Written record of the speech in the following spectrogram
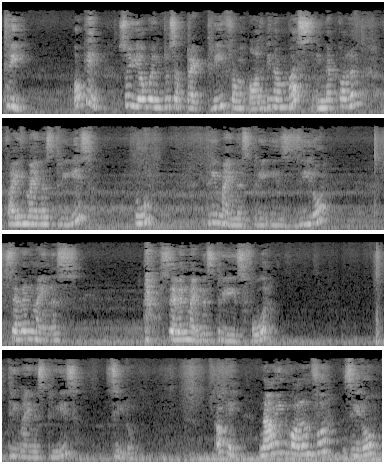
3. Okay. So you are going to subtract 3 from all the numbers in that column. 5 minus 3 is 2. 3 minus 3 is 0. 7 minus 7 minus 3 is 4. 3 minus 3 is 0. Okay. Now in column 4, 0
